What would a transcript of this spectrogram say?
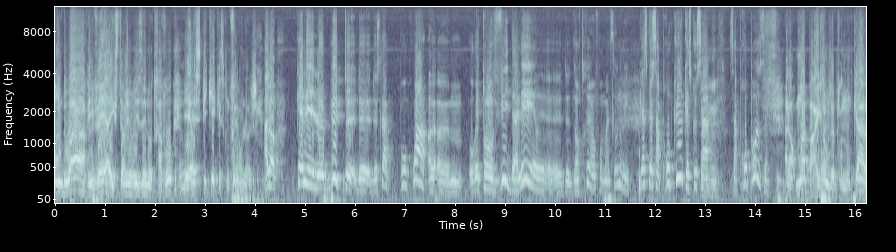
on doit arriver à extérioriser nos travaux et à expliquer qu'est-ce qu'on fait en loge. Alors, quel est le but de, cela? Pourquoi euh, euh, aurait-on envie d'aller, euh, d'entrer en franc-maçonnerie? Qu'est-ce que ça procure? Qu'est-ce que ça, ça propose? Alors moi, par exemple, je vais prendre mon cas,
